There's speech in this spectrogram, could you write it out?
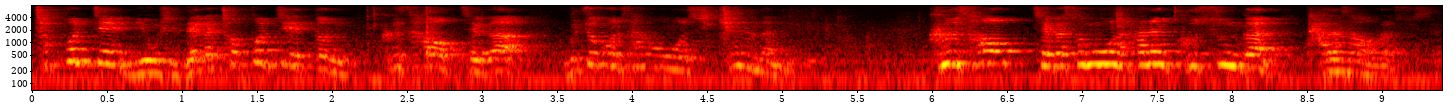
첫 번째 미용실, 내가 첫 번째 했던 그 사업체가 무조건 성공을 시켜야 된다는 얘기예요. 그 사업체가 성공을 하는 그 순간 다른 사업을 할 수 있어요.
